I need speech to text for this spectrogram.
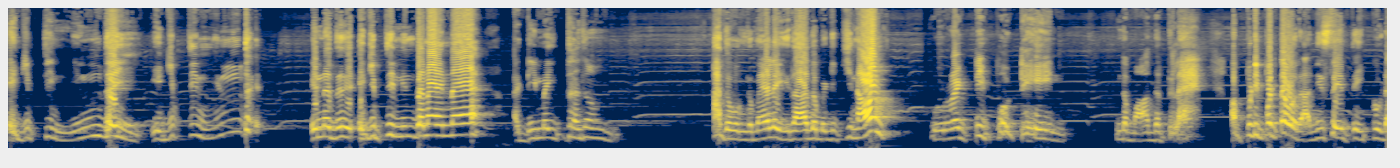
எகிப்தின் நிந்தை எகிப்தின் நிந்தை. என்னது? எகிப்தின் நிந்தனா என்ன? அடிமைத்தனம். அது உங்க மேல இராதபடிக்கு நான் புரட்டி போட்டேன். இந்த மாதத்துல அப்படிப்பட்ட ஒரு அதிசயத்தை கூட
